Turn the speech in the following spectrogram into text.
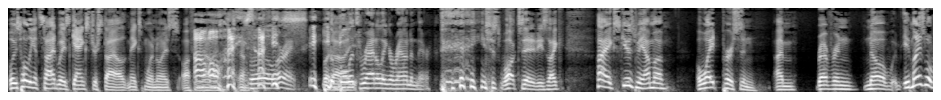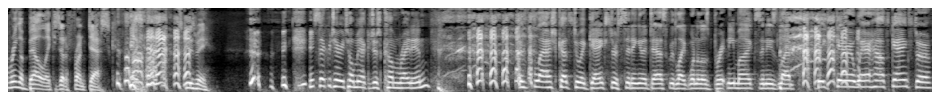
well, he's holding it sideways, gangster style. It makes more noise often. Oh, now. oh, I Oh, all right. But, the uh, bullets rattling around in there. he just walks in and he's like, "Hi, excuse me, I'm a a white person. I'm Reverend. No, it might as well ring a bell like he's at a front desk. Like, excuse me. Secretary told me I could just come right in. and flash cuts to a gangster sitting at a desk with like one of those Britney mics, and he's like, "Big scary warehouse gangster."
